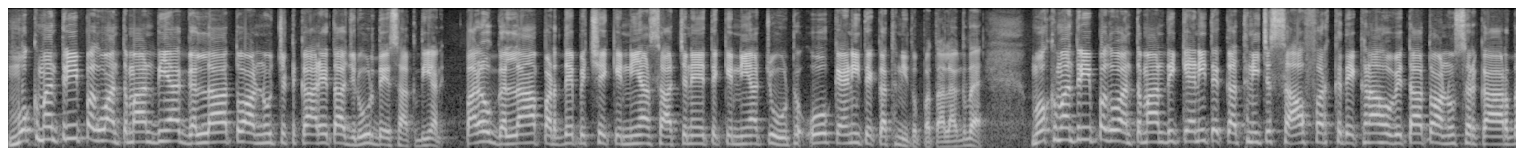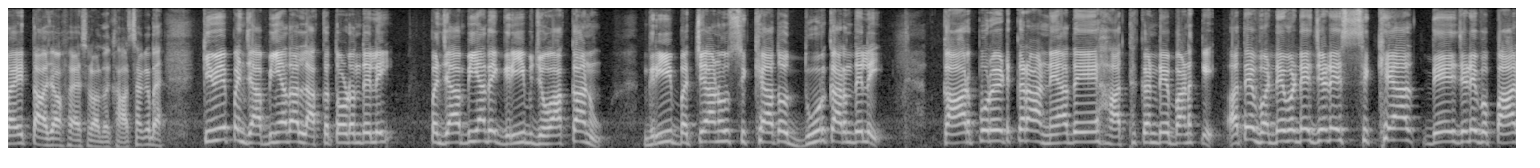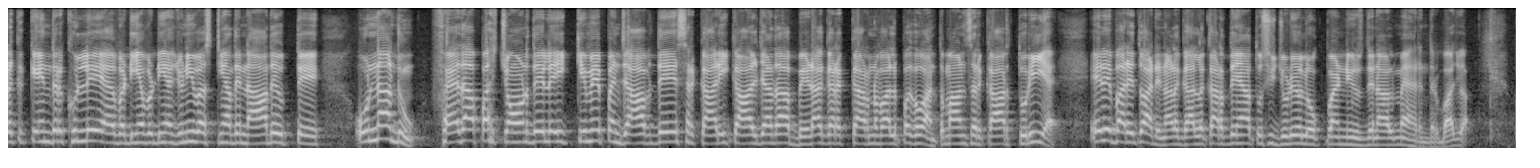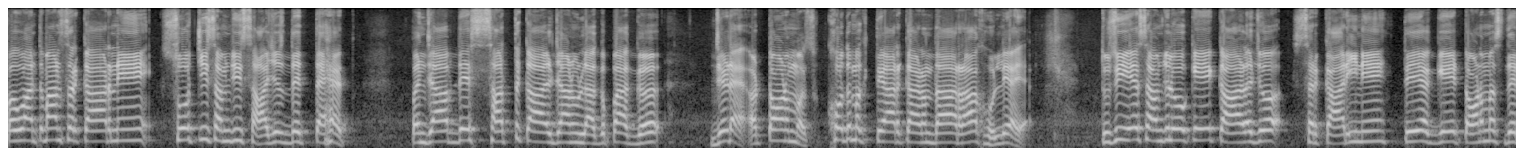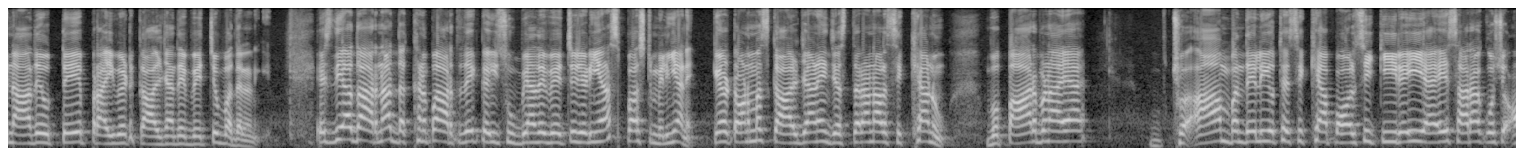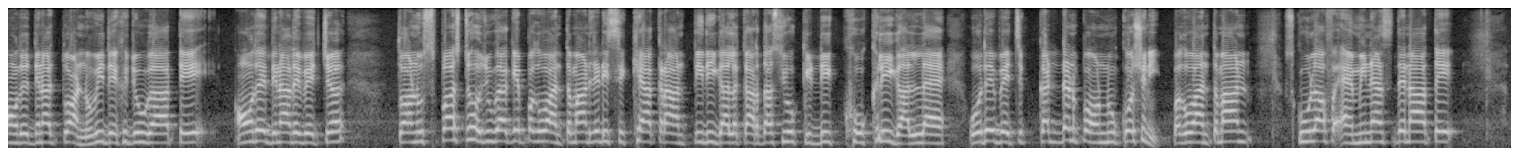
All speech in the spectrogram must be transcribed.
ਮੁੱਖ ਮੰਤਰੀ ਭਗਵੰਤ ਮਾਨ ਦੀਆਂ ਗੱਲਾਂ ਤੁਹਾਨੂੰ ਚਟਕਾਰੇ ਤਾਂ ਜ਼ਰੂਰ ਦੇ ਸਕਦੀਆਂ ਨੇ, ਪਰ ਉਹ ਗੱਲਾਂ ਪਰਦੇ ਪਿੱਛੇ ਕਿੰਨੀਆਂ ਸੱਚ ਨੇ ਤੇ ਕਿੰਨੀਆਂ ਝੂਠ, ਉਹ ਕਹਿਣੀ ਤੇ ਕਥਨੀ ਤੋਂ ਪਤਾ ਲੱਗਦਾ ਹੈ। ਮੁੱਖ ਮੰਤਰੀ ਭਗਵੰਤ ਮਾਨ ਦੀ ਕਹਿਣੀ ਤੇ ਕਥਨੀ 'ਚ ਸਾਫ਼ ਫ਼ਰਕ ਦੇਖਣਾ ਹੋਵੇ ਤਾਂ ਤੁਹਾਨੂੰ ਸਰਕਾਰ ਦਾ ਇਹ ਤਾਜ਼ਾ ਫੈਸਲਾ ਦਿਖਾ ਸਕਦਾ ਹੈ। ਕਿਵੇਂ ਪੰਜਾਬੀਆਂ ਦਾ ਲੱਕ ਤੋੜਨ ਦੇ ਲਈ, ਪੰਜਾਬੀਆਂ ਦੇ ਗਰੀਬ ਜਵਾਕਾਂ ਨੂੰ, ਗਰੀਬ ਬੱਚਿਆਂ ਨੂੰ ਸਿੱਖਿਆ ਤੋਂ ਦੂਰ ਕਰਨ ਦੇ ਲਈ ਕਾਰਪੋਰੇਟ ਘਰਾਣਿਆਂ ਦੇ ਹੱਥ ਕੰਡੇ ਬਣ ਕੇ ਅਤੇ ਵੱਡੇ ਵੱਡੇ ਜਿਹੜੇ ਸਿੱਖਿਆ ਦੇ ਜਿਹੜੇ ਵਪਾਰਕ ਕੇਂਦਰ ਖੁੱਲੇ ਆ, ਵੱਡੀਆਂ ਵੱਡੀਆਂ ਯੂਨੀਵਰਸਿਟੀਆਂ ਦੇ ਨਾਂ ਦੇ ਉੱਤੇ, ਉਹਨਾਂ ਨੂੰ ਫਾਇਦਾ ਪਹੁੰਚਾਉਣ ਦੇ ਲਈ ਕਿਵੇਂ ਪੰਜਾਬ ਦੇ ਸਰਕਾਰੀ ਕਾਲਜਾਂ ਦਾ ਬੇੜਾ ਗਰਕ ਕਰਨ ਵੱਲ ਭਗਵੰਤ ਮਾਨ ਸਰਕਾਰ ਤੁਰੀ ਹੈ, ਇਹਦੇ ਬਾਰੇ ਤੁਹਾਡੇ ਨਾਲ ਗੱਲ ਕਰਦੇ ਹਾਂ। ਤੁਸੀਂ ਜੁੜਿਓ ਲੋਕਪਾਲ ਨਿਊਜ਼ ਦੇ ਨਾਲ, ਮੈਂ ਹਰਿੰਦਰ ਬਾਜਵਾ। ਭਗਵੰਤ ਮਾਨ ਸਰਕਾਰ ਨੇ ਸੋਚੀ ਸਮਝੀ ਸਾਜ਼ਿਸ਼ ਦੇ ਤਹਿਤ ਪੰਜਾਬ ਦੇ 7 ਕਾਲਜਾਂ ਨੂੰ ਲਗਭਗ ਜਿਹੜਾ ਆਟੋਨਮਸ ਖੁਦ ਮੁਖਤਿਆਰ ਕਰਨ ਦਾ ਰਾਹ ਖੋਲ੍ਹਿਆ ਹੈ। ਤੁਸੀਂ ਇਹ ਸਮਝ ਲਓ ਕਿ ਕਾਲਜ ਸਰਕਾਰੀ ਨੇ ਤੇ ਅੱਗੇ ਆਟੋਨਮਸ ਦੇ ਨਾਂ ਦੇ ਉੱਤੇ ਪ੍ਰਾਈਵੇਟ ਕਾਲਜਾਂ ਦੇ ਵਿੱਚ ਬਦਲਣਗੇ। ਇਸ ਦੀ ਉਦਾਹਰਨਾਂ ਦੱਖਣ ਭਾਰਤ ਦੇ ਕਈ ਸੂਬਿਆਂ ਦੇ ਵਿੱਚ ਜਿਹੜੀਆਂ ਸਪਸ਼ਟ ਮਿਲੀਆਂ ਨੇ ਕਿ ਆਟੋਨਮਸ ਕਾਲਜਾਂ ਨੇ ਜਿਸ ਤਰ੍ਹਾਂ ਨਾਲ ਸਿੱਖਿਆ ਨੂੰ ਵਪਾਰ ਬਣਾਇਆ ਛ- ਆਮ ਬੰਦੇ ਲਈ ਉੱਥੇ ਸਿੱਖਿਆ ਪਾਲਿਸੀ ਕੀ ਰਹੀ ਹੈ, ਇਹ ਸਾਰਾ ਕੁਝ ਆਉਂਦੇ ਦਿਨਾਂ ਤੁਹਾਨੂੰ ਵੀ ਦਿਖ ਜੂਗਾ ਤੇ ਆਉਂਦੇ ਦਿਨਾਂ ਦੇ ਵਿੱਚ ਤੁਹਾਨੂੰ ਸਪਸ਼ਟ ਹੋ ਜਾਊਗਾ ਕਿ ਭਗਵੰਤ ਮਾਨ ਜਿਹੜੀ ਸਿੱਖਿਆ ਕ੍ਰਾਂਤੀ ਦੀ ਗੱਲ ਕਰਦਾ ਸੀ, ਉਹ ਕਿੱਡੀ ਖੋਖਲੀ ਗੱਲ ਹੈ। ਉਹਦੇ ਵਿੱਚ ਕੱਢਣ ਪਾਉਣ ਨੂੰ ਕੁਝ ਨਹੀਂ। Bhagwant Mann school of eminence ਦੇ ਨਾਂ ਤੇ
